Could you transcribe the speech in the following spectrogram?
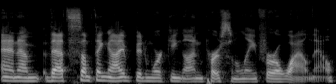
And um, that's something I've been working on personally for a while now.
